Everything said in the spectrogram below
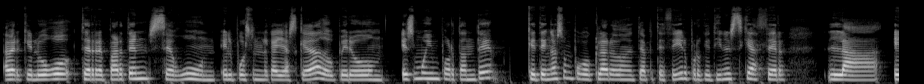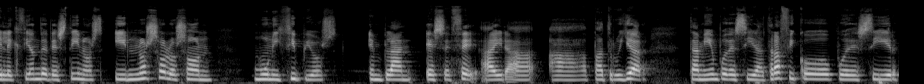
A ver, que luego te reparten según el puesto en el que hayas quedado, pero es muy importante que tengas un poco claro dónde te apetece ir, porque tienes que hacer la elección de destinos y no solo son municipios en plan SC a ir a, patrullar, también puedes ir a tráfico, puedes ir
